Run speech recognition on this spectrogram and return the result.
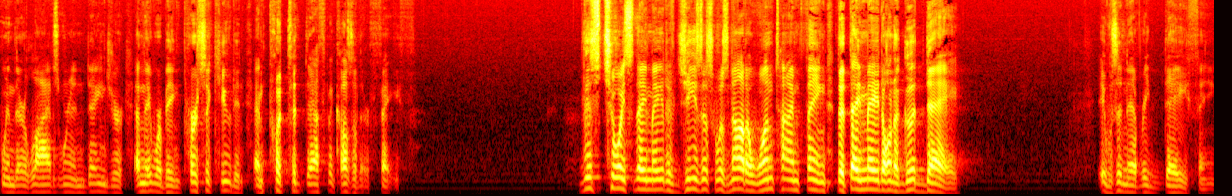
when their lives were in danger and they were being persecuted and put to death because of their faith. This choice they made of Jesus was not a one time thing that they made on a good day, it was an everyday thing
